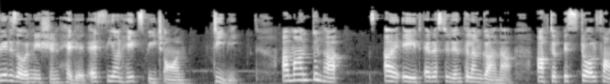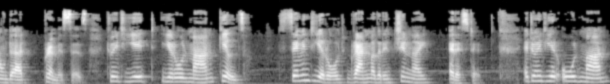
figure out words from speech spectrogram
where is our nation headed? SC on hate speech on TV. Amantullah, 8, arrested in Telangana after pistol found at premises. 28-year-old man kills 70-year-old grandmother in Chennai, arrested. A 20-year-old man,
